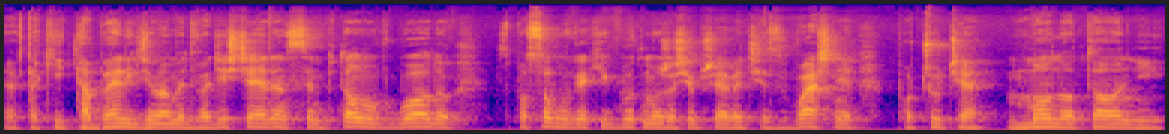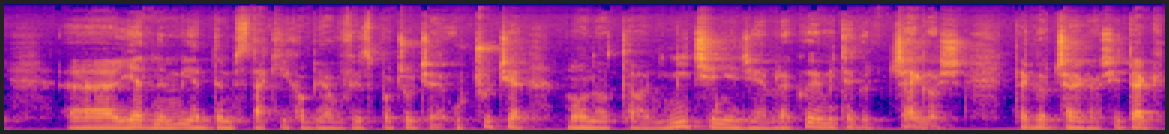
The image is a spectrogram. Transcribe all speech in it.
w takiej tabeli, gdzie mamy 21 symptomów głodu, sposobów, w jaki głód może się przejawiać, jest właśnie poczucie monotonii. E, Jednym, jednym z takich objawów jest poczucie, uczucie monotonii. Nic się nie dzieje, brakuje mi tego czegoś, tego czegoś. I tak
